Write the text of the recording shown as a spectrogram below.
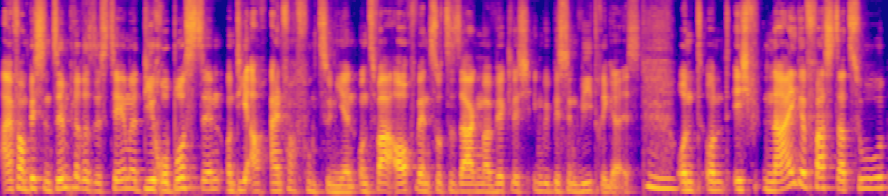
einfach ein bisschen simplere Systeme, die robust sind und die auch einfach funktionieren. Und zwar auch, wenn es sozusagen mal wirklich irgendwie ein bisschen widriger ist. Mhm. Und, und ich neige fast dazu,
